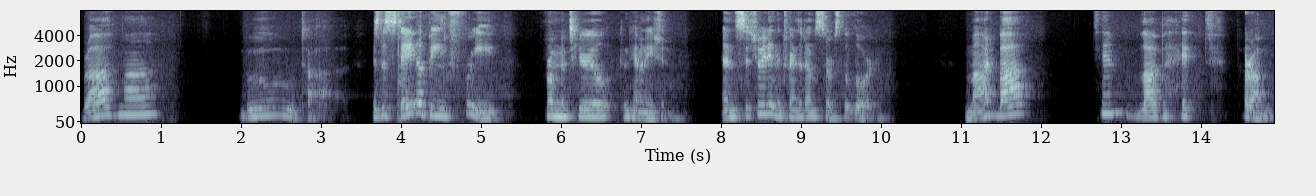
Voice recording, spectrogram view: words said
Brahma Bhuta is the state of being free from material contamination and situated in the transcendental service of the Lord. Madhva Tim Labhet Param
